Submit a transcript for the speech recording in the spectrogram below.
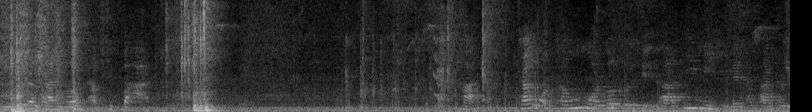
อยู่ที่ราคา130บาทค่ะทั้งหมดทั้งมวลก็คือสินค้าที่มีอยู่ในสะพานทะเล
